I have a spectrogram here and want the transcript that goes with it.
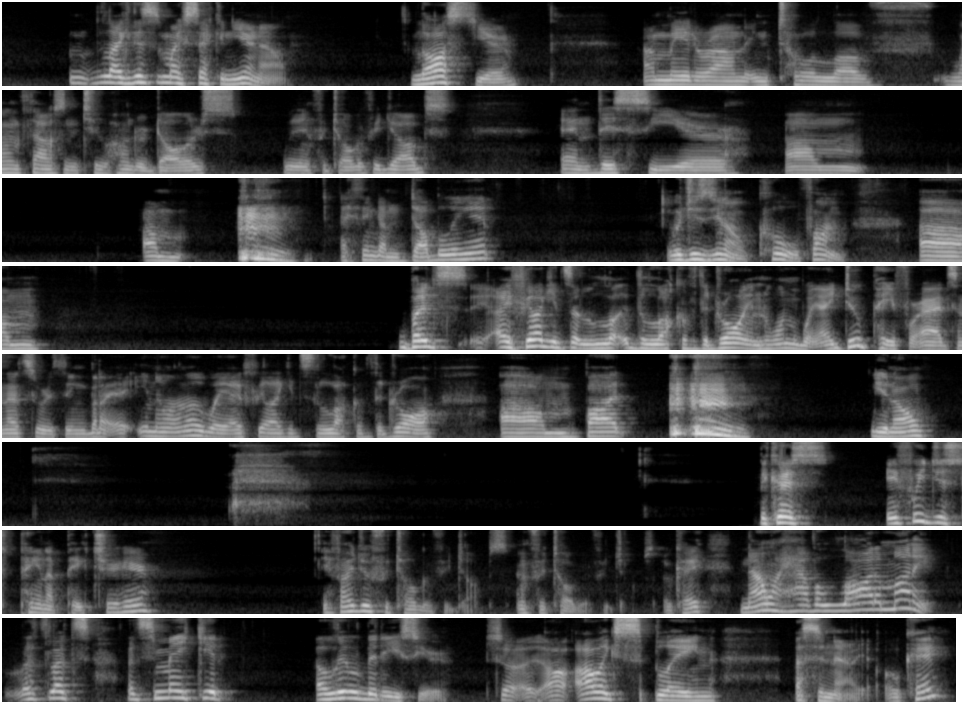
like this is my second year now. Last year, I made around in total of one thousand two hundred dollars within photography jobs, and this year, um, um, I think I'm doubling it, which is you know cool, fun. Um, but it's I feel like it's a lo- the luck of the draw in one way. I do pay for ads and that sort of thing, but I, you know another way I feel like it's the luck of the draw. Um, but you know, because if we just paint a picture here, if I do photography jobs and photography jobs, okay, now I have a lot of money. Let's let's let's make it a little bit easier so I'll, I'll explain a scenario, okay?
